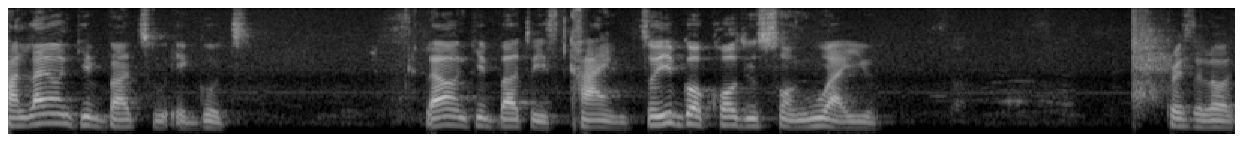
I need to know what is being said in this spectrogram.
Can lion give birth to a goat? Lion give birth to his kind. So if God calls you son, who are you? Praise the Lord.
